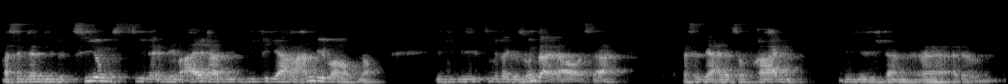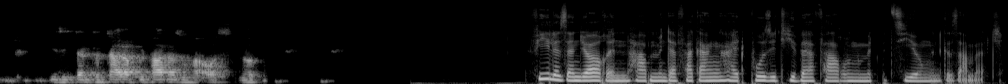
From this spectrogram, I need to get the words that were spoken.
was sind denn die Beziehungsziele in dem Alter? Wie, wie viele Jahre haben die überhaupt noch? Wie, wie sieht es mit der Gesundheit aus? Ja? Das sind ja alles so Fragen, die, die sich dann, äh, also, die sich dann total auf die Partnersuche auswirken. Viele Seniorinnen haben in der Vergangenheit positive Erfahrungen mit Beziehungen gesammelt.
